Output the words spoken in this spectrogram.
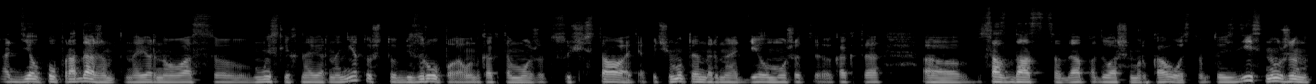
отдел по продажам-то, наверное, у вас в мыслях, наверное, нету, что без ропа он как-то может существовать, а почему тендерный отдел может э, как-то э, создаться, да, под вашим руководством. То есть здесь нужен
